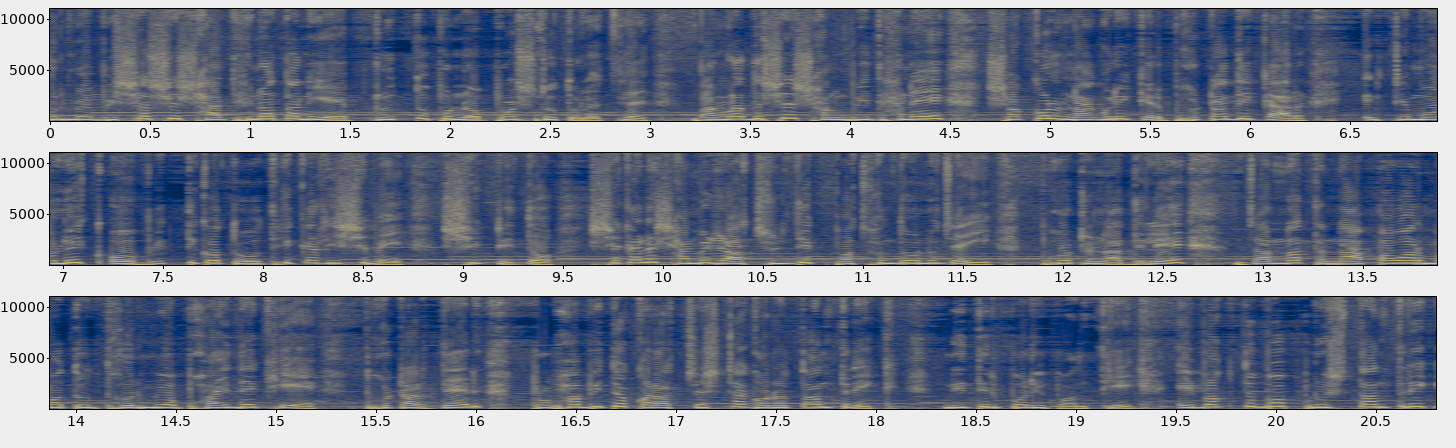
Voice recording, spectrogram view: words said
ধর্মীয় বিশ্বাসের স্বাধীনতা নিয়ে গুরুত্বপূর্ণ প্রশ্ন তুলেছে। বাংলাদেশের সংবিধানে সকল নাগরিকের ভোটাধিকার একটি মৌলিক ও ব্যক্তিগত অধিকার হিসেবে স্বীকৃত। সেখানে স্বামীর রাজনৈতিক পছন্দ অনুযায়ী ভোট না দিলে জান্নাত না পাওয়ার মতো ধর্মীয় ভয় দেখিয়ে ভোটারদের প্রভাবিত করার চেষ্টা গণতান্ত্রিক নীতির পরিপন্থী। এই বক্তব্য পুরুষতান্ত্রিক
